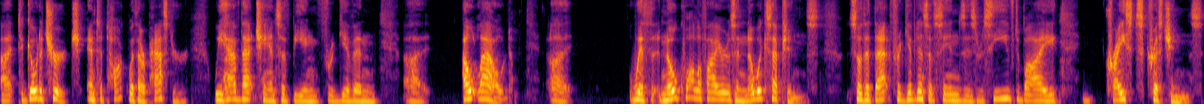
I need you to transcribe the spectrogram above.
uh, to go to church and to talk with our pastor, we have that chance of being forgiven uh, out loud uh, with no qualifiers and no exceptions so that that forgiveness of sins is received by Christ's Christians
